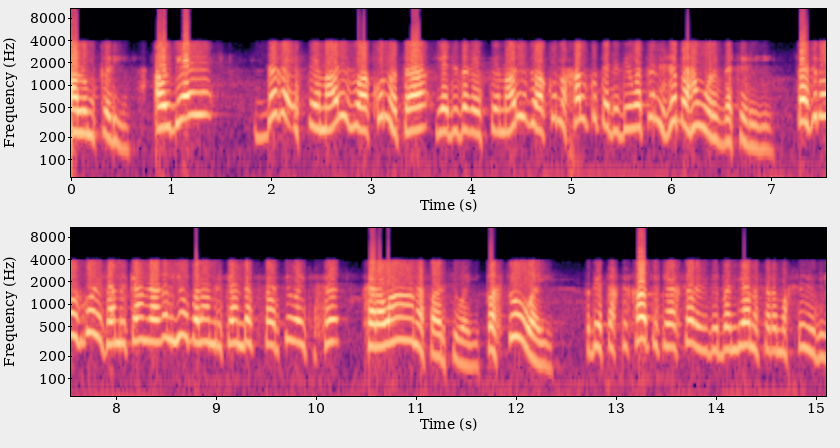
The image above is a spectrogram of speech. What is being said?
معلوم کړي او بیا یې دغه استعماري ځواکونو ته یا د دغه استعماري ځواکونو خلکو ته د دې وطن ژبه هم ور زده کړي وي تاسو به اوس ګورئ چې امریکایان راغلي یو بل امریکایان داسې فارسي وایي چې ښه ښه روانه فارسي وایي پښتو وایي په دې تحقیقاتو کې اکثره د بندیانو سره مخ شوي دي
